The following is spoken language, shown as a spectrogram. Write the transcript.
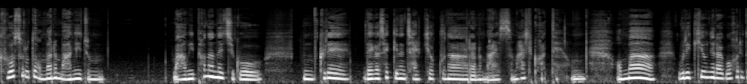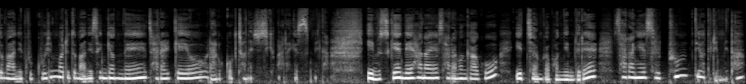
그것으로도 엄마는 많이 좀 마음이 편안해지고 음, 그래, 내가 새끼는 잘 키웠구나라는 말씀 하실 것 같아요. 음, 엄마, 우리 키운이라고 허리도 많이 굽고 흰머리도 많이 생겼네. 잘할게요. 라고 꼭 전해주시기 바라겠습니다. 임숙의 내 하나의 사람은 가고, 이치함과 번님들의 사랑의 슬픔 띄워드립니다.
